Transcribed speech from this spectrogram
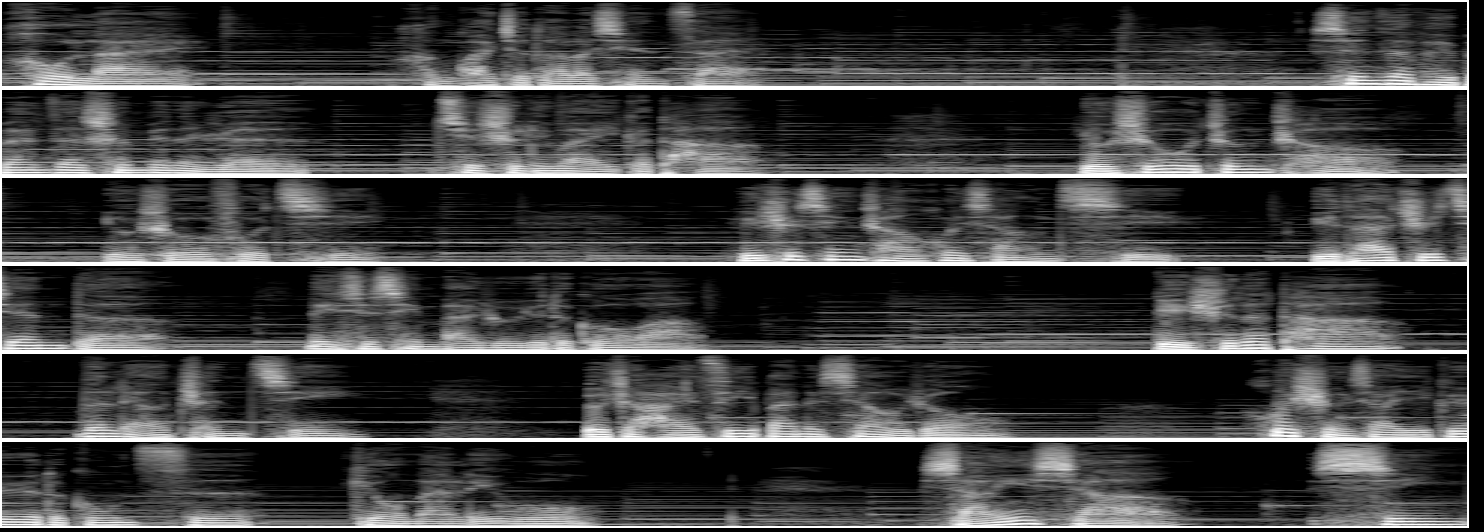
后来，很快就到了现在。现在陪伴在身边的人，却是另外一个他。有时候争吵，有时候负气。于是经常会想起与他之间的。那些清白如玉的过往。彼时的他，温良沉静，有着孩子一般的笑容，会省下一个月的工资给我买礼物。想一想，心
